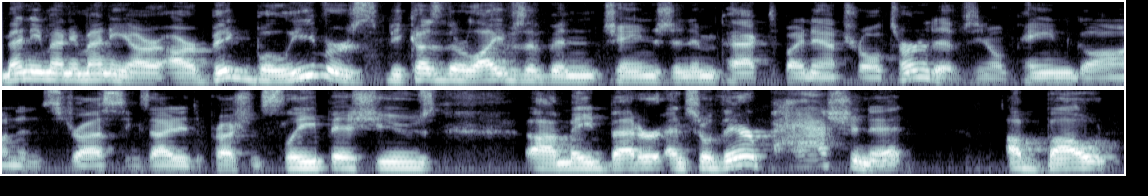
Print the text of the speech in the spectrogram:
many, many, many are, are big believers because their lives have been changed and impacted by natural alternatives. You know, pain gone and stress, anxiety, depression, sleep issues uh, made better. And so they're passionate about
